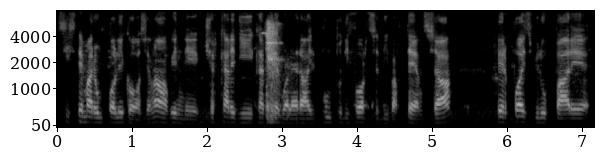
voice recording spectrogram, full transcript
sistemare un po' le cose, no? quindi cercare di capire qual era il punto di forza e di partenza per poi sviluppare,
